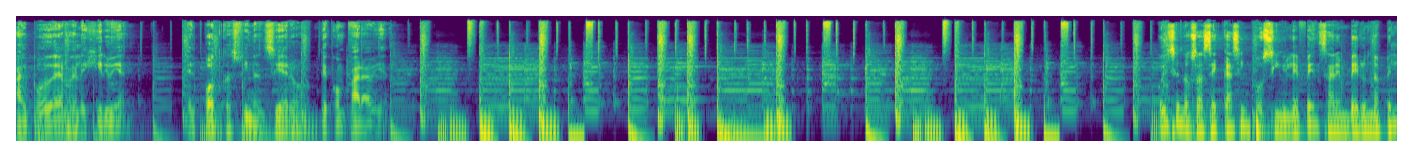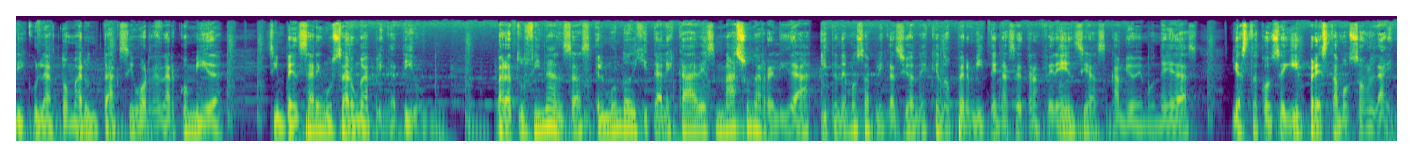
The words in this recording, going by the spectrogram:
al Poder de Elegir Bien, el podcast financiero de Compara Bien. Hoy se nos hace casi imposible pensar en ver una película, tomar un taxi o ordenar comida sin pensar en usar un aplicativo. Para tus finanzas, el mundo digital es cada vez más una realidad y tenemos aplicaciones que nos permiten hacer transferencias, cambio de monedas y hasta conseguir préstamos online.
